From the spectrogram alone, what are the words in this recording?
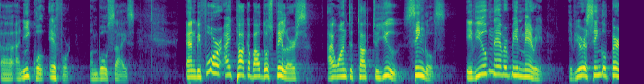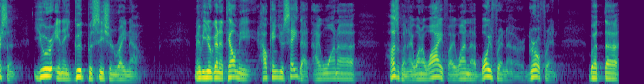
uh, an equal effort on both sides. And before I talk about those pillars, I want to talk to you, singles. If you've never been married, if you're a single person, you're in a good position right now. Maybe you're going to tell me, how can you say that? I want a husband, I want a wife, I want a boyfriend or girlfriend. But uh,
